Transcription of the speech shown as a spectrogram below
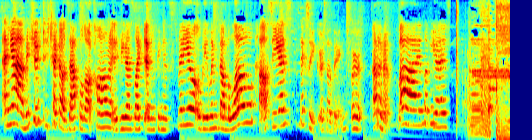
And yeah, make sure to check out Zaful.com and if you guys liked anything in this video, it'll be linked down below. I'll see you guys next week or something. Or, I don't know. Bye! Love you guys!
